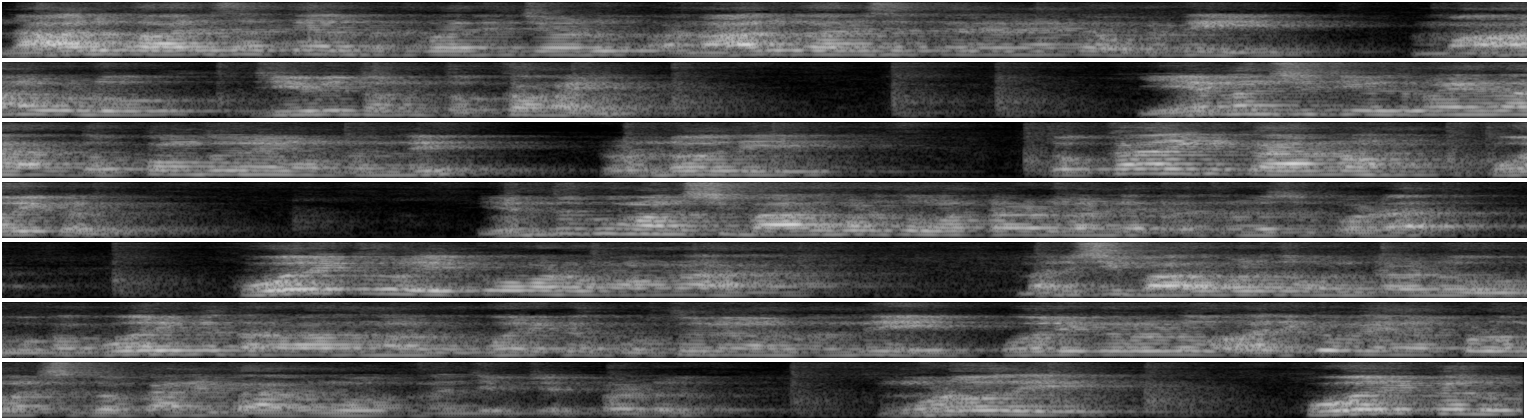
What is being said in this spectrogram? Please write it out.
నాలుగు ఆర్య సత్యాలు ప్రతిపాదించాడు. ఆ నాలుగు ఆర్య సత్యాలు ఏంటంటే ఒకటి మానవుడు జీవితం దుఃఖమైంది ఏ మనిషి జీవితమైనా దుఃఖంతోనే ఉంటుంది. రెండోది దుఃఖానికి కారణం కోరికలు. ఎందుకు మనిషి బాధపడుతూ ఉంటాడు అంటే ప్రతిరోజు కూడా కోరికలు ఎక్కువ అవడం వలన మనిషి బాధపడుతూ ఉంటాడు. ఒక కోరిక తర్వాత మనకు కోరిక గుర్తూనే ఉంటుంది. కోరికలలో అధికమైనప్పుడు మనిషి దుఃఖానికి కారణమవుతుందని చెప్పి చెప్పాడు. మూడవది కోరికలు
